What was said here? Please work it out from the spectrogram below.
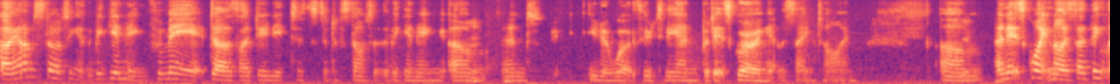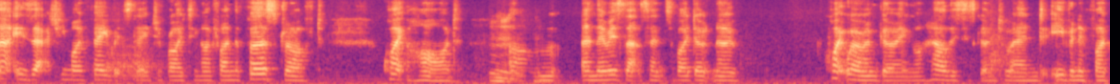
I am starting at the beginning. For me, it does. I do need to sort of start at the beginning um, and, you know, work through to the end, but it's growing at the same time. Um, Yeah. And it's quite nice. I think that is actually my favourite stage of writing. I find the first draft quite hard. Mm. Um, and there is that sense of I don't know quite where I'm going or how this is going to end, even if I,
